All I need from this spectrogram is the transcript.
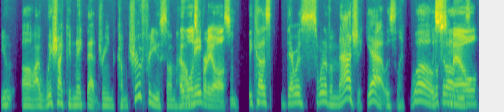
you oh, I wish I could make that dream come true for you somehow. it was Maybe- pretty awesome. Because there was sort of a magic. Yeah, it was like, whoa, the look at all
